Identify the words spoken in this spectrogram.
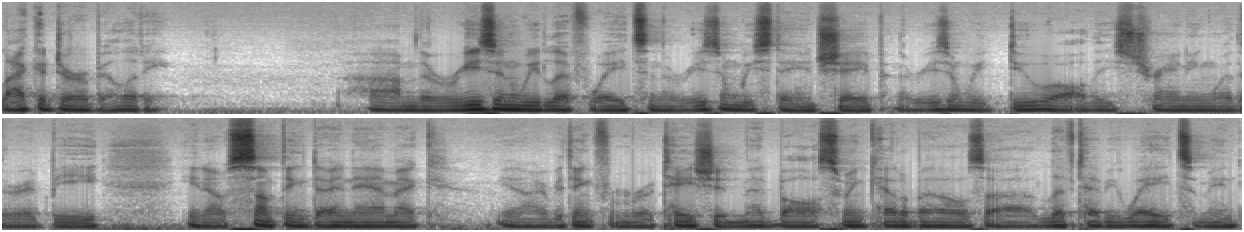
lack of durability. Um, the reason we lift weights and the reason we stay in shape and the reason we do all these training, whether it be, you know, something dynamic, you know, everything from rotation, med ball, swing kettlebells, uh, lift heavy weights. I mean,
